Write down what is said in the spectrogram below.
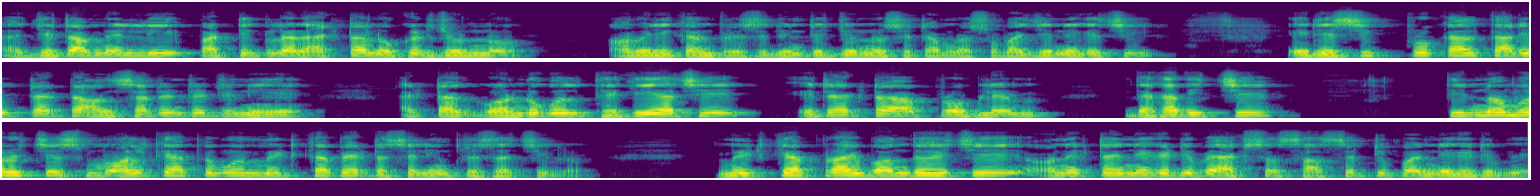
যেটা মেনলি পার্টিকুলার একটা লোকের জন্য। আমেরিকান প্রেসিডেন্টের জন্য সেটা আমরা সবাই জেনে গেছি। এই রেসিপ্রোকাল তারিফটা একটা আনসার্টেনটি নিয়ে একটা গণ্ডগোল থেকেই আছে, এটা একটা প্রবলেম দেখা দিচ্ছে। তিন নম্বর হচ্ছে স্মল ক্যাপ এবং মিড ক্যাপে একটা সেলিং প্রেসার ছিল। মিড ক্যাপ প্রায় বন্ধ হয়েছে, অনেকটাই নেগেটিভে একশো সাতষট্টি পয়েন্ট নেগেটিভে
